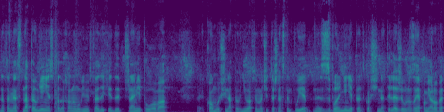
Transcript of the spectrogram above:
natomiast napełnienie spadochronu mówimy wtedy, kiedy przynajmniej połowa komór się napełniła. W tym momencie też następuje zwolnienie prędkości na tyle, że urządzenia pomiarowe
